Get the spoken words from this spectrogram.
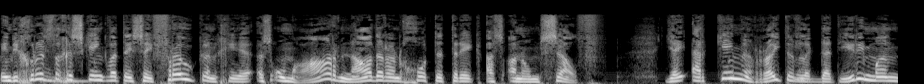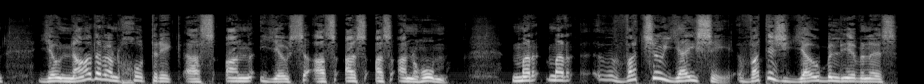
En die grootste geskenk wat hy sy vrou kan gee is om haar nader aan God te trek as aan homself. Jy erken ruiterlik dat hierdie man jou nader aan God trek as aan jou as as as aan hom. Maar maar wat sou jy sê? Wat is jou belewenis?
